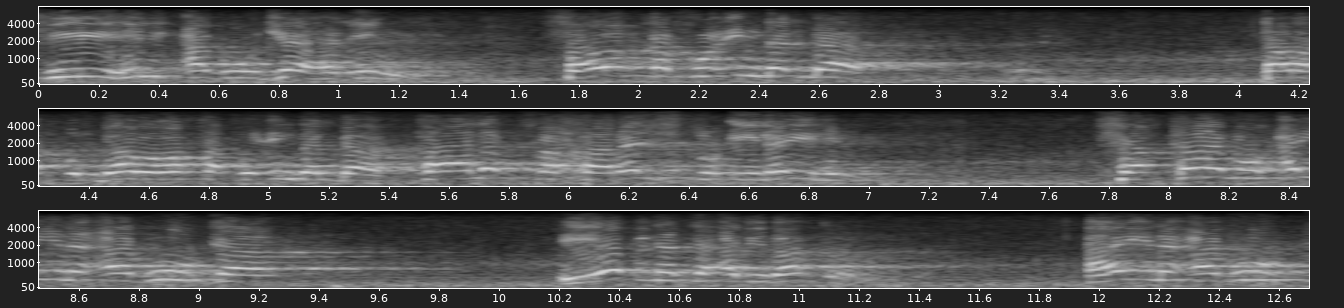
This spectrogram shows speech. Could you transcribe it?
فيهم أبو جهل. فوقفوا عند الباب. طرقوا الباب ووقفوا عند الباب. قالت فخرجت إليهم. فقالوا أين أبوك يا ابنة أبي بكر؟ أين أبوك؟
